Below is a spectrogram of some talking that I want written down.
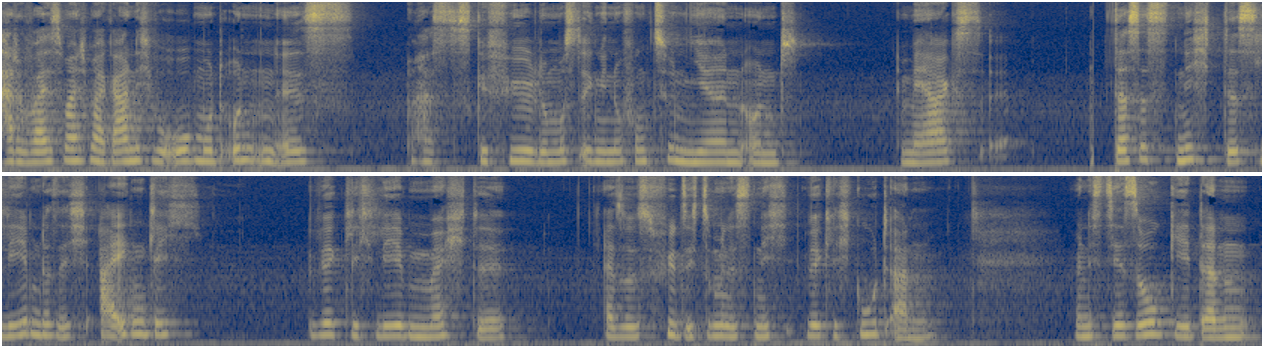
ja, du weißt manchmal gar nicht, wo oben und unten ist, hast das Gefühl, du musst irgendwie nur funktionieren und merkst, das ist nicht das Leben, das ich eigentlich wirklich leben möchte. Also es fühlt sich zumindest nicht wirklich gut an. Wenn es dir so geht, dann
